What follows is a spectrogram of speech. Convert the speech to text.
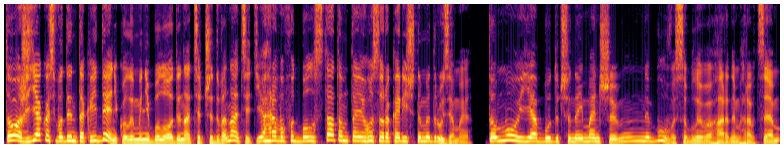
Тож, якось в один такий день, коли мені було 11 чи 12, я грав у футбол з татом та його 40-річними друзями. Тому я, будучи найменшим, не був особливо гарним гравцем.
